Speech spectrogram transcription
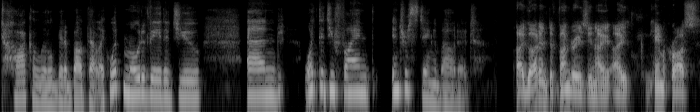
talk a little bit about that? Like, what motivated you? And what did you find interesting about it? I got into fundraising. I, I came across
